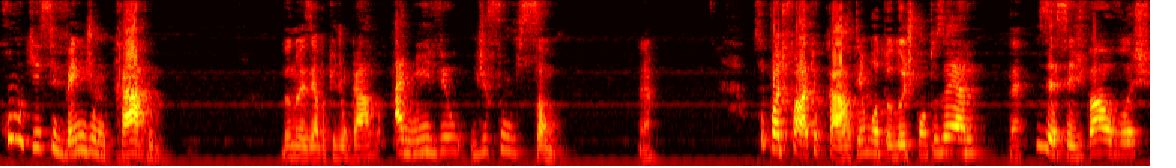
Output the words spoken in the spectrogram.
Como que se vende um carro, dando um exemplo aqui de um carro, a nível de função? Né? Você pode falar que o carro tem um motor 2.0, né? 16 válvulas,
